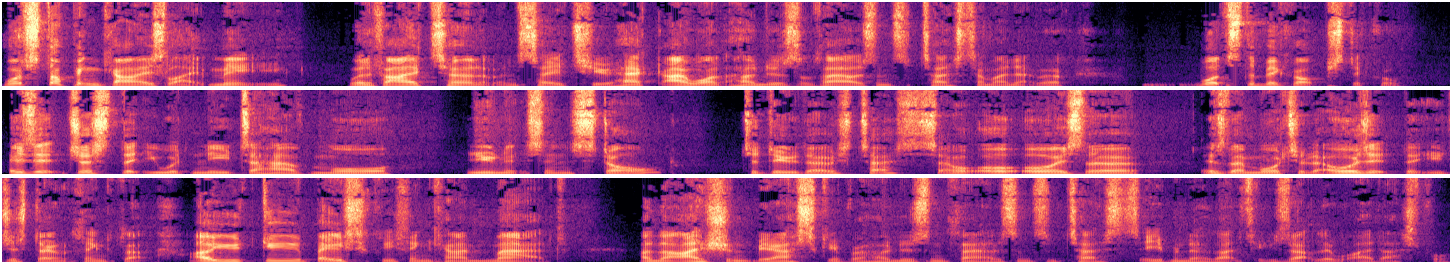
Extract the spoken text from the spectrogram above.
What's stopping guys like me when if I turn up and say to you, heck, I want hundreds of thousands of tests on my network, what's the big obstacle? Is it just that you would need to have more units installed to do those tests, or, or, or is there is there more to that, or is it that you just don't think that? Are you do you basically think I'm mad and that I shouldn't be asking for hundreds and thousands of tests, even though that's exactly what I'd asked for?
